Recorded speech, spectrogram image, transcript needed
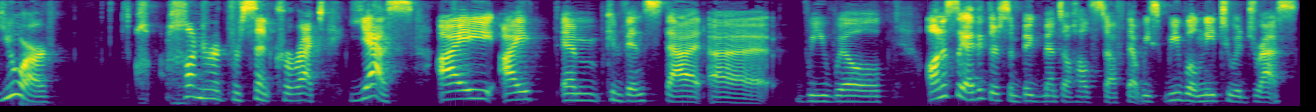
you are 100% correct. Yes, I, I am convinced that uh, we will honestly, I think there's some big mental health stuff that we we will need to address.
